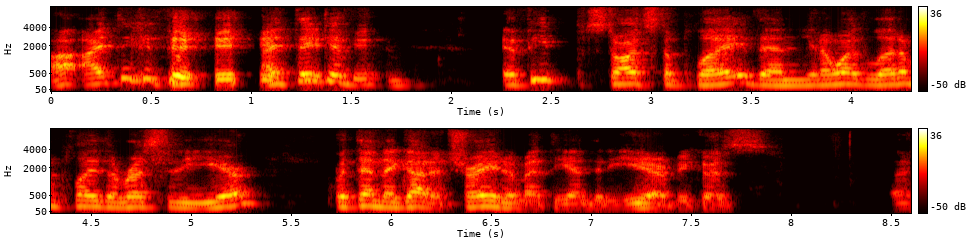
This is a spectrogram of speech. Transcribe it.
I, I think if he, I think if if he starts to play, then you know what, let him play the rest of the year. But then they got to trade him at the end of the year because uh,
